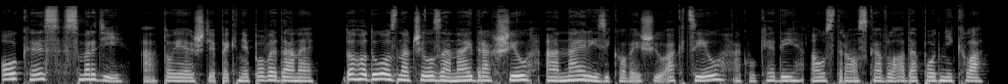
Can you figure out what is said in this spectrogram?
OKES smrdí a to je ešte pekne povedané. Dohodu označil za najdrahšiu a najrizikovejšiu akciu, akú kedy austrálska vláda podnikla.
